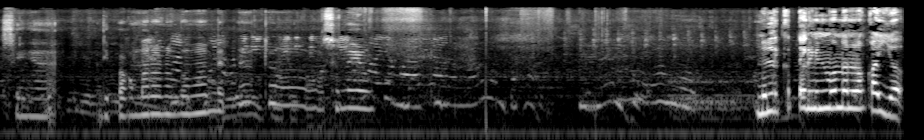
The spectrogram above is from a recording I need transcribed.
Kasi nga, di pa ako marunong gumamit nito. Saan na yung... Nilikatarin mo na lang kaya.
